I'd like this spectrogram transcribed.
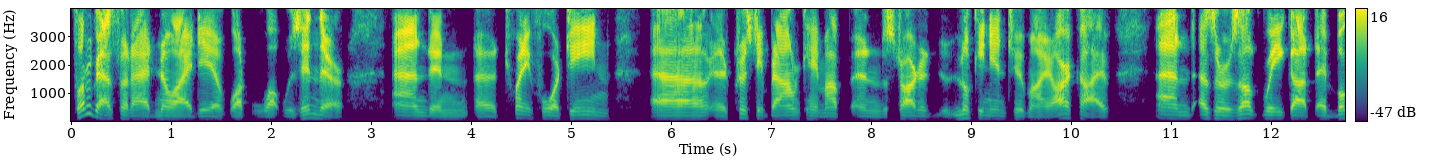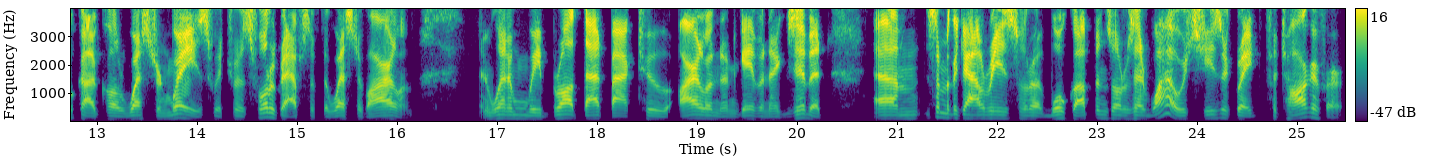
photographs, but I had no idea what what was in there. And in uh, 2014, uh, uh, Christy Brown came up and started looking into my archive. And as a result, we got a book out called Western Ways, which was photographs of the west of Ireland. And when we brought that back to Ireland and gave an exhibit, um, some of the galleries sort of woke up and sort of said, wow, she's a great photographer.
